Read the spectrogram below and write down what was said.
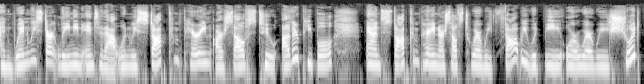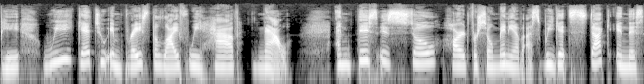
And when we start leaning into that, when we stop comparing ourselves to other people and stop comparing ourselves to where we thought we would be or where we should be, we get to embrace the life we have now. And this is so hard for so many of us. We get stuck in this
